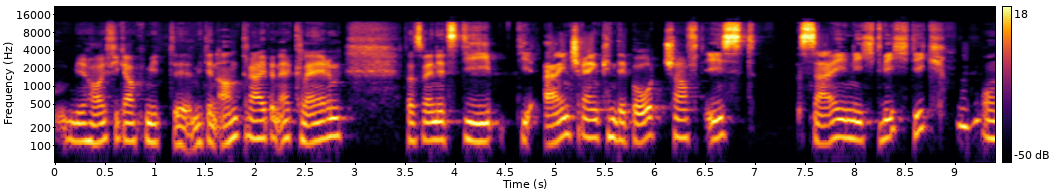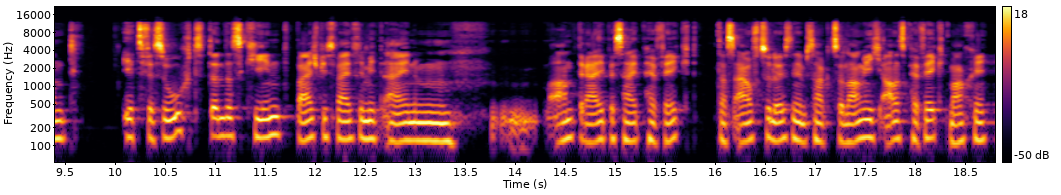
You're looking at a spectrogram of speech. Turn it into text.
wir häufig auch mit, äh, mit den Antreibern erklären, dass wenn jetzt die, die einschränkende Botschaft ist, sei nicht wichtig mhm. und jetzt versucht dann das Kind beispielsweise mit einem Antreiber sei perfekt, das aufzulösen, indem sagt, solange ich alles perfekt mache,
